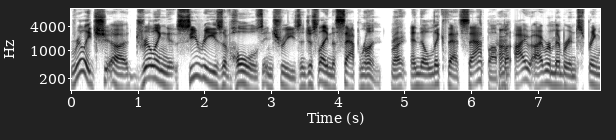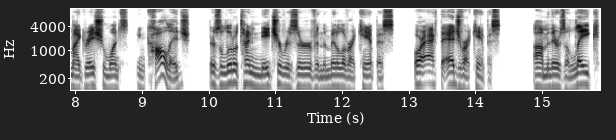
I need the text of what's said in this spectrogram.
really ch- uh, drilling series of holes in trees and just letting the sap run, Right. and they'll lick that sap up. Huh. But I, I remember in spring migration once in college, there's a little tiny nature reserve in the middle of our campus, or at the edge of our campus. Um, and there's a lake,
